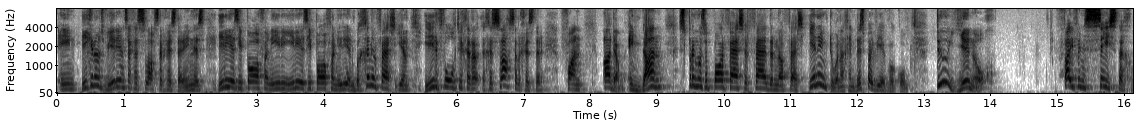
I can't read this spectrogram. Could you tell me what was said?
en hier kan ons weer eens 'n geslagsregister en dis hierdie is die pa van hierdie, hierdie is die pa van hierdie en begin in vers 1. Hier volg die geslagsregister van Adam. En dan spring ons 'n paar verse verder na vers 21 en dis by wie ek wil kom. Toe Henog 65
